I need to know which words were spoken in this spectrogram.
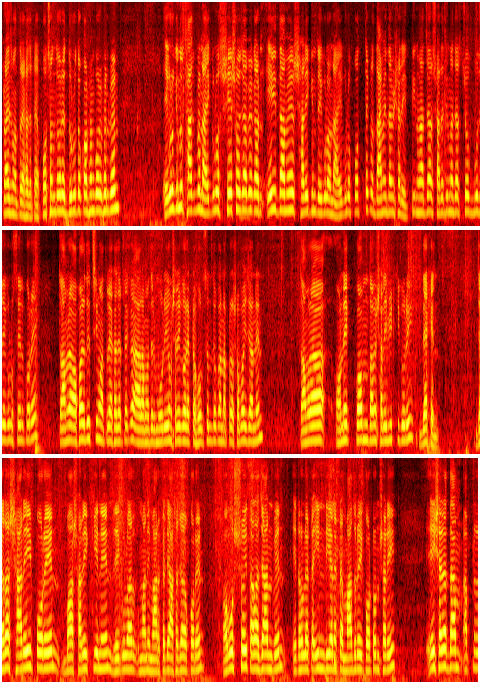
প্রাইস মাত্র এক হাজার টাকা। পছন্দ হলে দ্রুত কনফার্ম করে ফেলবেন। এগুলো কিন্তু থাকবে না, এগুলো শেষ হয়ে যাবে, কারণ এই দামের শাড়ি কিন্তু এগুলো না। এগুলো প্রত্যেকটা দামি দামি শাড়ি, তিন হাজার, সাড়ে তিন হাজার চোখ বুঝে এগুলো সেল করে। তো আমরা অফার দিচ্ছি মাত্র এক হাজার টাকা। আর আমাদের মরিয়ম শাড়িঘর একটা হোলসেল দোকান, আপনারা সবাই জানেন। তো আমরা অনেক কম দামে শাড়ি বিক্রি করি। দেখেন যারা শাড়ি পরেন বা শাড়ি কেনেন রেগুলার মানে মার্কেটে আসা যাওয়া করেন, অবশ্যই তারা জানবেন, এটা হলো একটা ইন্ডিয়ান একটা মাদুরাই কটন শাড়ি। এই শাড়ির দাম আপনার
